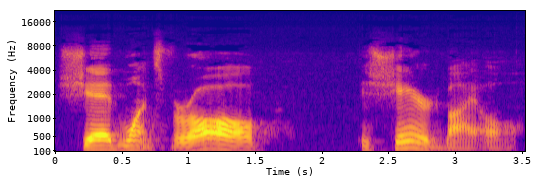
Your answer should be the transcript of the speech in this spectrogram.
shed once for all is shared by all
